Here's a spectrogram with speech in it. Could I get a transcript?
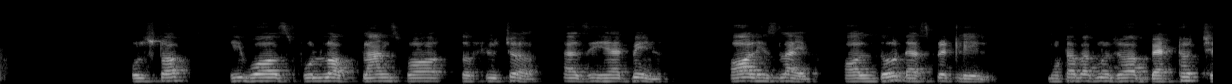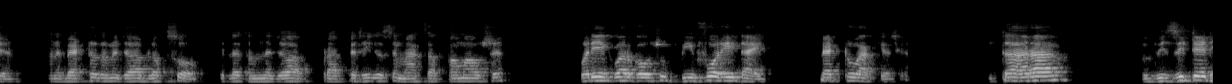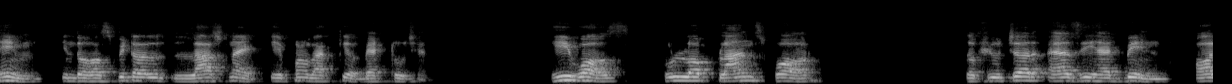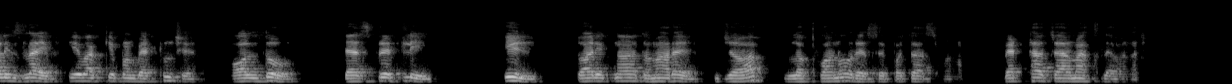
full stop he was full of plans for the future as he had been all his life, although desperately ill. મોટા ભાગનો જવાબ બેઠો જ છે. અને બેઠો તમે જવાબ લખશો એટલે તમને જવાબ પ્રાપ્ત થઈ જશે માર્ક્સ આપવામાં આવશે. ફરી એકવાર કહું છું બિફોર હી ડાયટ બેઠું વાક્ય છે. Tara visited him in the hospital last night એ પણ વાક્ય બેઠું છે. He was full of plans for the future as he had been all his life. એ વાક્ય પણ બેઠું છે. Although desperately ill તો આ રીતના તમારે જવાબ લખવાનો રહેશે પચાસમાં. બેઠા ચાર માર્ક્સ લેવાના છે.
